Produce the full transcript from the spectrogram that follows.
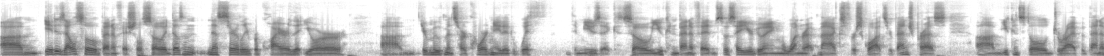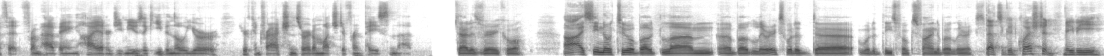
um, it is also beneficial. So it doesn't necessarily require that your um, your movements are coordinated with the music. So you can benefit. So say you're doing one rep max for squats or bench press, um, you can still derive a benefit from having high energy music, even though your your contractions are at a much different pace than that. That is very cool. I see note too about um, about lyrics. What did uh, what did these folks find about lyrics? That's a good question. Maybe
